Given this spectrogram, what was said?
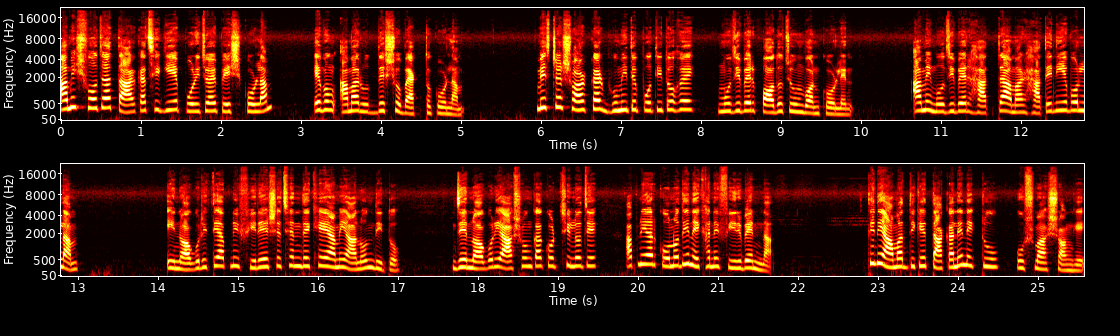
আমি সোজা তার কাছে গিয়ে পরিচয় পেশ করলাম এবং আমার উদ্দেশ্য ব্যক্ত করলাম। মিস্টার সরকার ভূমিতে পতিত হয়ে মুজিবের পদচুম্বন করলেন। আমি মুজিবের হাতটা আমার হাতে নিয়ে বললাম, এই নগরীতে আপনি ফিরে এসেছেন দেখে আমি আনন্দিত। যে নগরী আশঙ্কা করছিল যে আপনি আর কোনোদিন এখানে ফিরবেন না। তিনি আমার দিকে তাকালেন একটু উষ্মার সঙ্গে।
